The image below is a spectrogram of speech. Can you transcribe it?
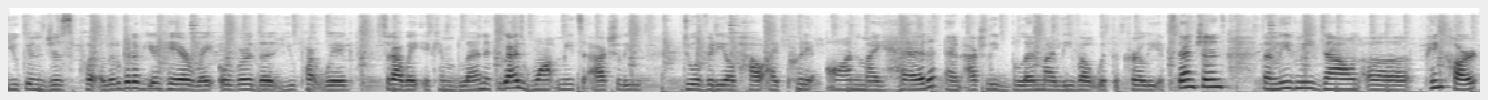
you can just put a little bit of your hair right over the U-part wig so that way it can blend. If you guys want me to actually do a video of how I put it on my head and actually blend my leave out with the curly extensions, then leave me down a pink heart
